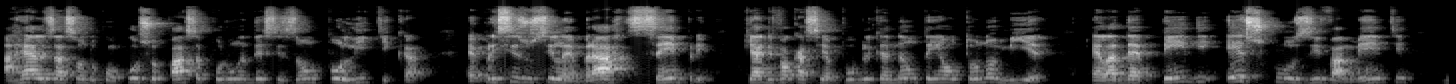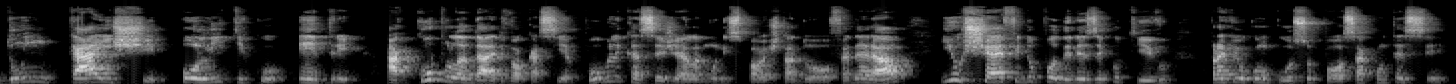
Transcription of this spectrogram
a realização do concurso passa por uma decisão política. É preciso se lembrar sempre que a advocacia pública não tem autonomia. Ela depende exclusivamente do encaixe político entre a cúpula da advocacia pública, seja ela municipal, estadual ou federal, e o chefe do Poder Executivo, para que o concurso possa acontecer.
